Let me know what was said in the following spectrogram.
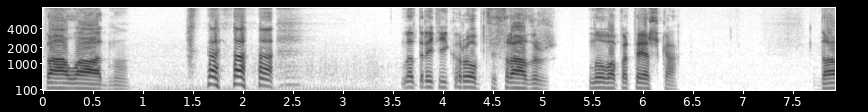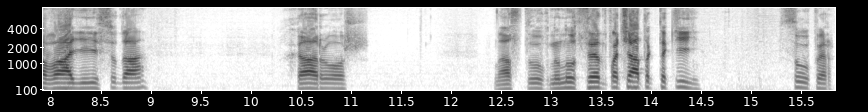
Та ладно. На третій коробці сразу ж. Нова ПТшка. Давай її сюди. Хорош. Наступну. Ну це початок такий. Супер.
